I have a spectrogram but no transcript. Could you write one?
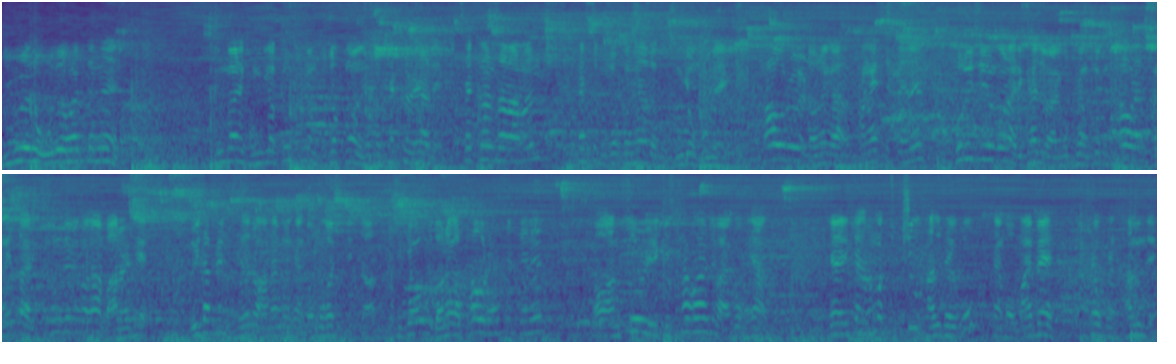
미국에서 5대5 할 때는 중간에 경기가 끊기면 무조건 이거 체크를 해야 돼 체크한 사람은 패스 무조건 해야 되고 공격 못해 파울을 너네가 당했을 때는 소리 지르거나 이렇게 하지 말고 그냥 조금 파울 당했다 이렇게 손 들거나 말을 해 의사표시 제대로 안 하면 그냥 넘어갈 수도 있다 그 경우 너네가 파울을 했을 때는 어 I'm sorry 이렇게 사과하지 말고 그냥 그냥 이렇게 한번 툭 치고 가도 되고 그냥 뭐 말배 이렇게 하고 그냥 가면 돼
